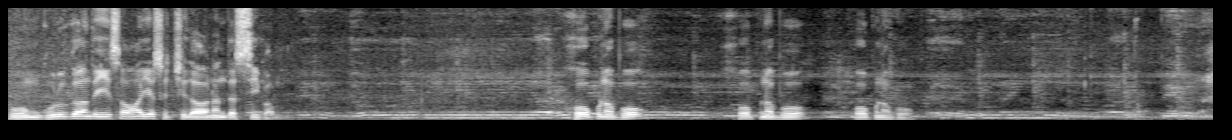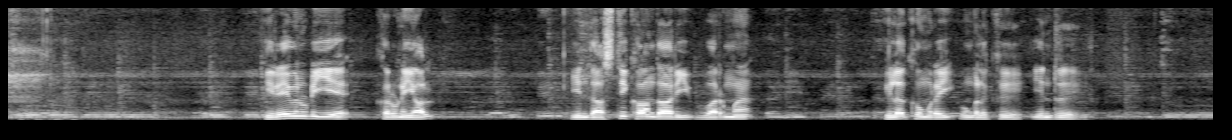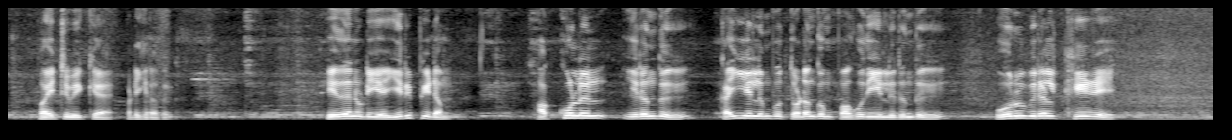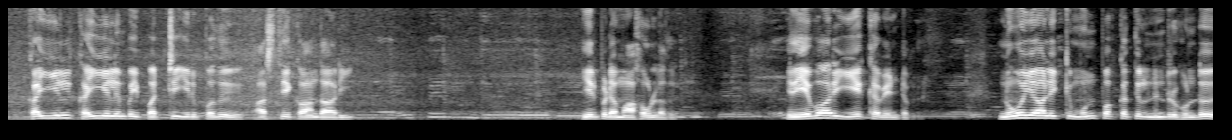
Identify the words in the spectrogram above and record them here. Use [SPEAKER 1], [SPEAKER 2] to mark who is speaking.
[SPEAKER 1] ஓம் குருகாந்த ஈசாய சச்சிதானந்த சிவம். ஹோப்னபோ ஹோப்னபோ ஹோப்னபோ. இறைவனுடைய கருணையால் இந்த அஸ்தி காந்தாரி வர்ம இலக்குமுறை உங்களுக்கு இன்று பயிற்றுவிக்கப்படுகிறது. இதனுடைய இருப்பிடம் அக்குளில் இருந்து கையெலும்பு தொடங்கும் பகுதியில் இருந்து ஒரு விரல் கீழே கையில் கையெலும்பை பற்றி இருப்பது அஸ்தி காந்தாரி இருப்பிடமாக உள்ளது. இது எவ்வாறு இயக்க வேண்டும்? நோயாளிக்கு முன்பக்கத்தில் நின்று கொண்டு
